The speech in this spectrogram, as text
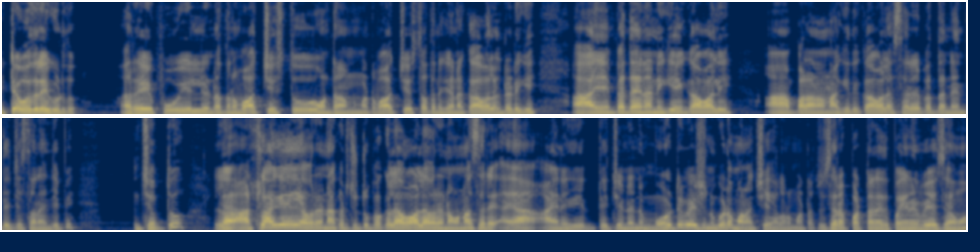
ఇట్టే వదిలేయకూడదు. రేపు ఎల్లుండి అతను వాచ్ చేస్తూ ఉంటాను అనమాట వాచ్ చేస్తూ అతనికి ఏమైనా కావాలంటే అడిగి ఆ ఏం పెద్ద అయినా నీకు ఏం కావాలి? ఆ పలానా నాకు ఇది కావాలి సరే పెద్ద నేను తెచ్చిస్తానని చెప్పి చెప్తూ లే అట్లాగే ఎవరైనా అక్కడ చుట్టుపక్కల వాళ్ళు ఎవరైనా ఉన్నా సరే ఆయనకి తెచ్చిండని మోటివేషన్ కూడా మనం చేయాలన్నమాట. చూసారా? పట్ట అనేది పైన వేసాము.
